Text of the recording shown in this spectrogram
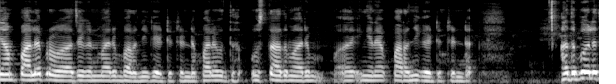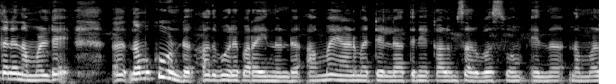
ഞാൻ പല പ്രവാചകന്മാരും പറഞ്ഞു കേട്ടിട്ടുണ്ട്. പല ഉസ്താദുമാരും ഇങ്ങനെ പറഞ്ഞു കേട്ടിട്ടുണ്ട്. അതുപോലെ തന്നെ നമ്മളുടെ നമുക്കുമുണ്ട് അതുപോലെ പറയുന്നുണ്ട്. അമ്മയാണ് മറ്റെല്ലാത്തിനേക്കാളും സർവസ്വം എന്ന് നമ്മൾ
